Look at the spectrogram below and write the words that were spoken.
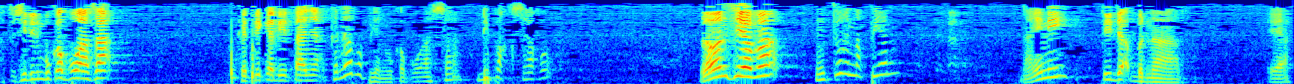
Waktu Sidin buka puasa, ketika ditanya, kenapa pian buka puasa? Dipaksa kok. Lawan siapa? Itu anak pian. Nah ini tidak benar. Ya.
